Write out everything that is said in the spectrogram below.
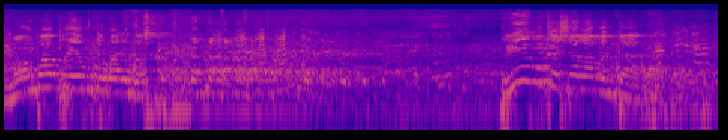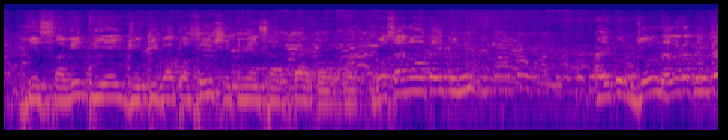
मग पा प्रेम तुम्हाला कसं. प्रेम कशाला म्हणतात? हे सावित्री आई ज्योतिबापासून शिकण्यासारखा आहे. बसा नव्हता हो तुम्ही. ऐकून जेवण झालं का तुमचं?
